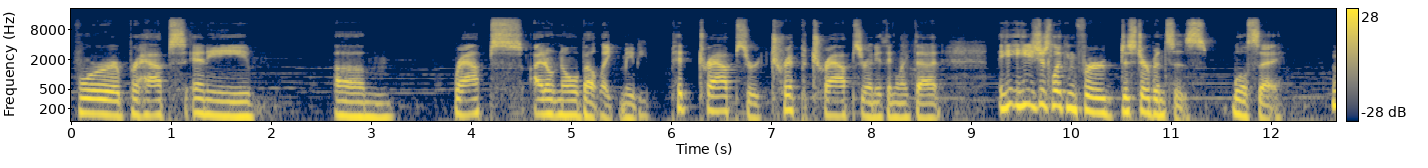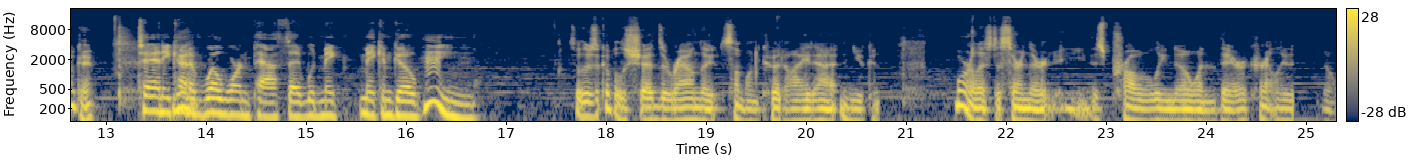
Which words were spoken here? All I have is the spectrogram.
for perhaps any um, traps. I don't know about like maybe pit traps or trip traps or anything like that. He, he's just looking for disturbances, we'll say, Okay, to any kind Yeah. of well-worn path that would make make him go, hmm. so there's a couple of sheds around that someone could hide at, and you can more or less discern there. There's probably no one there currently. There's no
